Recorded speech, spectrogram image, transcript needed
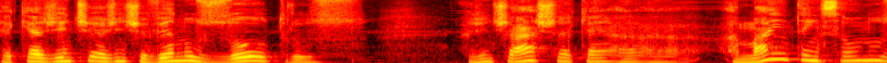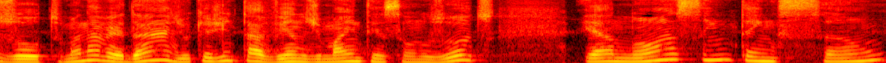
É que a gente, a gente vê nos outros, a gente acha que a, a, a má intenção nos outros, mas na verdade o que a gente está vendo de má intenção nos outros é a nossa intenção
